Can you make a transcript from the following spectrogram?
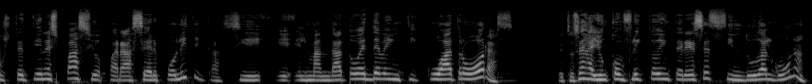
usted tiene espacio para hacer política? Si eh, el mandato es de 24 horas, entonces hay un conflicto de intereses sin duda alguna.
